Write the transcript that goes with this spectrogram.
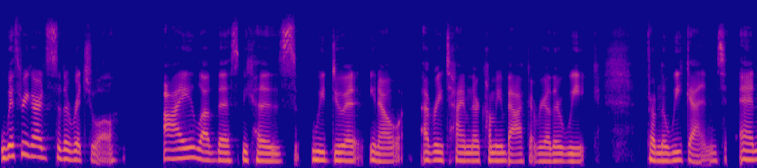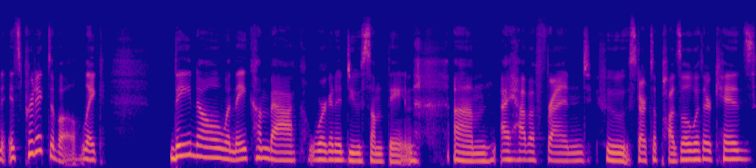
With regards to the ritual, I love this because we do it, you know, every time they're coming back every other week from the weekend. And it's predictable. Like they know when they come back, we're going to do something. Um, I have a friend who starts a puzzle with her kids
